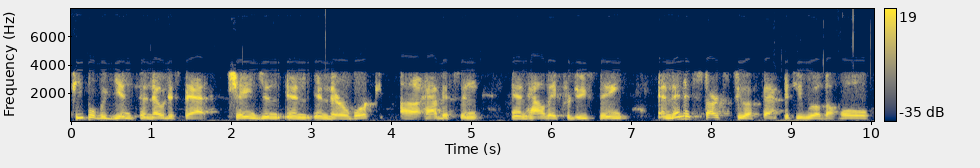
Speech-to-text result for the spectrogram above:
People begin to notice that change in, in, in their work uh, habits and, and how they produce things. And then it starts to affect, if you will, the whole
